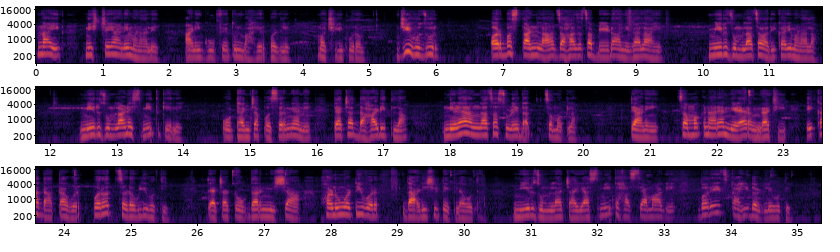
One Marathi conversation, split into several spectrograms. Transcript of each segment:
नाईक निश्चयाने म्हणाले आणि गुफेतून बाहेर पडले. मछलीपुरम जी हुजूर अरबस्तानला जहाजाचा बेडा निघाला आहे. मीर जुमलाचा अधिकारी म्हणाला मीर जुमलाने स्मित केले. ओठांच्या पसरण्याने त्याच्या दहाडीतला निळ्या रंगाचा सुळेदात चमकला. त्याने चमकणाऱ्या निळ्या रंगाची एका दातावर परत चढवली होती. त्याच्या टोकदार मिशा हणुवटीवर दाढीशी टेकल्या होत्या. मीर जुमलाच्या या स्मित हास्यामागे बरेच काही दडले होते.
